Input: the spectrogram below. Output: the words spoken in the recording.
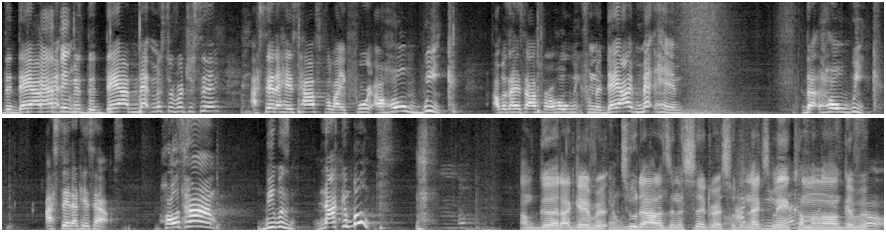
The day I having. met, the day I met Mr. Richardson, I stayed at his house for like four, a whole week. I was at his house for a whole week. From the day I met him, that whole week, I stayed at his house. Whole time, we was knocking boots. I'm good. I gave her two dollars and a cigarette. So the I next man come along, give her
